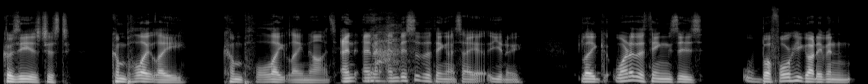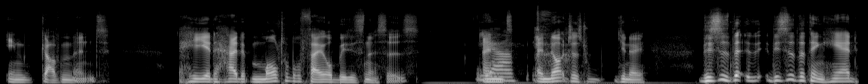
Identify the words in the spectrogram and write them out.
because he is just completely, completely nuts. And and Yeah. and this is the thing I say. You know, like one of the things is before he got even in government, he had had multiple failed businesses, yeah and and not just you know, this is the this is the thing. He had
